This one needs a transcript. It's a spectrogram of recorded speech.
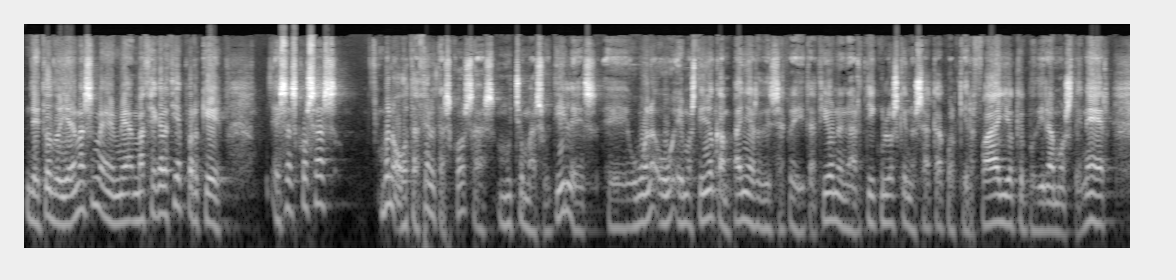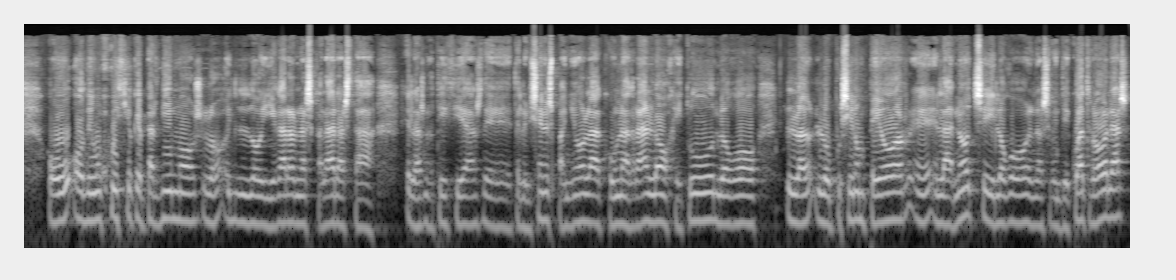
de todo y además me, me, hace gracia porque esas cosas bueno, o te hacen otras cosas mucho más útiles. Eh, hemos tenido campañas de desacreditación en artículos que nos saca cualquier fallo que pudiéramos tener, o, de un juicio que perdimos, lo, llegaron a escalar hasta en las noticias de televisión española con una gran longitud, luego lo, pusieron peor en la noche y luego en las 24 horas.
